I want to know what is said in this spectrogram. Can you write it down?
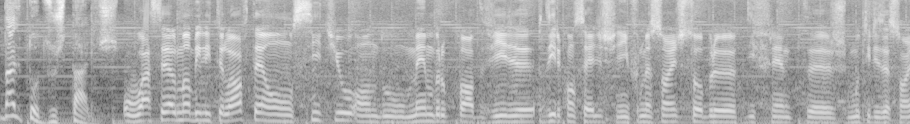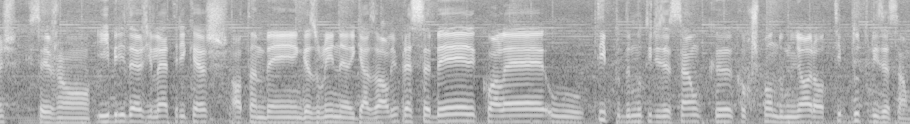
dá-lhe todos os detalhes. O ACL Mobility Loft é um sítio onde o membro pode vir pedir conselhos e informações sobre diferentes motorizações, que sejam híbridas, elétricas ou também gasolina e gasóleo, para saber qual é o tipo de motorização que corresponde melhor ao tipo de utilização.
